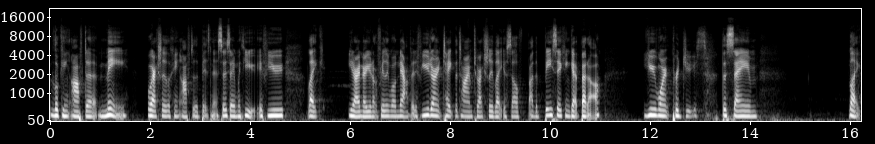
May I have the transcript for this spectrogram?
looking after me, we're actually looking after the business. So same with you. If you like, you know, I know you're not feeling well now, but if you don't take the time to actually let yourself either be sick and get better, you won't produce the same like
